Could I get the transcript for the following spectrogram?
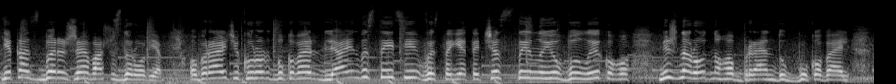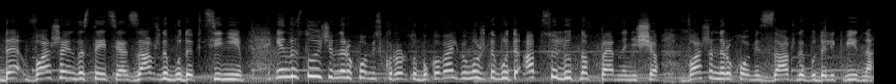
яка збереже ваше здоров'я. Обираючи курорт Буковель для інвестицій, ви стаєте частиною великого міжнародного бренду Буковель, де ваша інвестиція завжди буде в ціні. Інвестуючи в нерухомість курорту Буковель, ви можете бути абсолютно впевнені, що ваша нерухомість завжди буде ліквідна.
